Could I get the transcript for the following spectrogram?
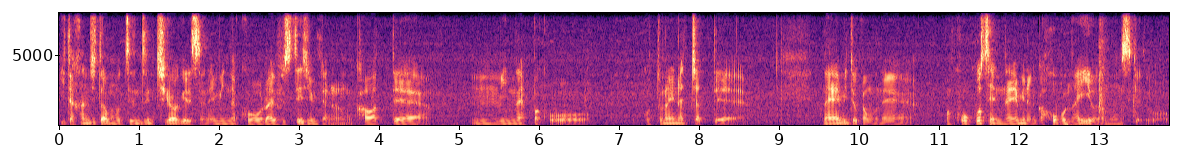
いた感じとはもう全然違うわけですよね。みんなこうライフステージみたいなのも変わって、うん、みんなやっぱこう大人になっちゃって悩みとかもね、まあ、高校生の悩みなんかほぼないようなもんですけど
